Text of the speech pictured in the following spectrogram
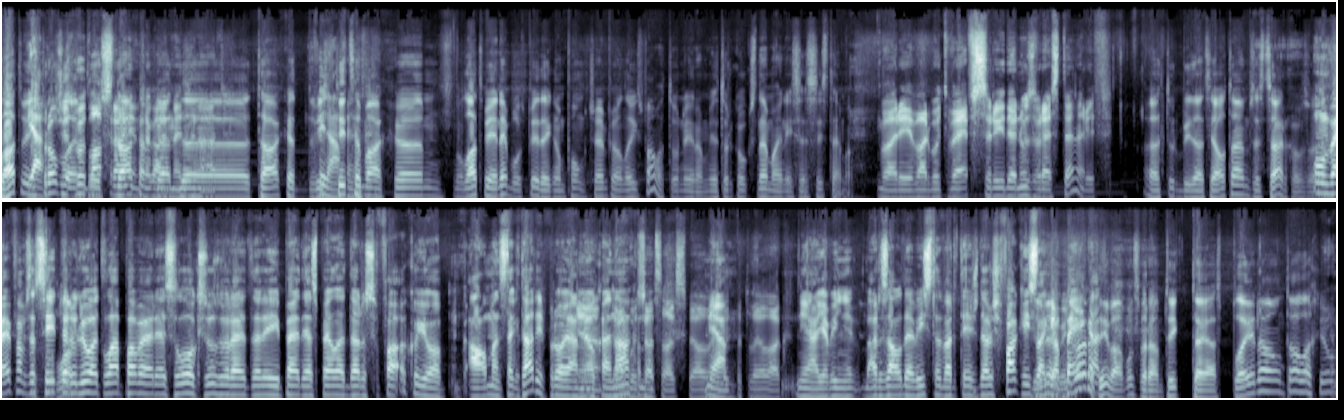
Latvijas Jā, problēma būs labs raidījums, nākamgad, tagad mēs ā, tā, ka visticamāk um, nu, Latvijai nebūs pietiekami punktu čempionu līnijas pamaturnīram, ja tur kaut kas nemainīsies sistēmā. Vai arī varbūt Vēfs rītdien uzvarēs Tenerife. Ā, Tur bija tāds jautājums, es ceru, ka uzvarēs. Un Vēfams ar citu ir ļoti labi pavēries lokus uzvarēt arī pēdējā spēlē Darusu Faku, jo Almans tagad arī ir projām jau kā tā būs nākamā. atslēgas spēle, Jā. bet, lielāka. Jā, ja viņi ar zaudē visu, tad var tieši Darusu Faku Jā, izslēgt. jā, Jo, viņi var ar beigās, divām uzvarām tikt tajās plēnā un tālāk jau.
